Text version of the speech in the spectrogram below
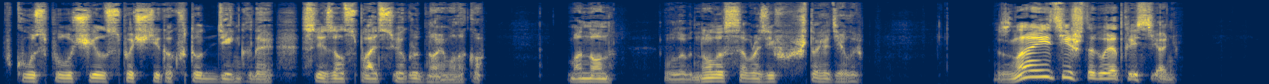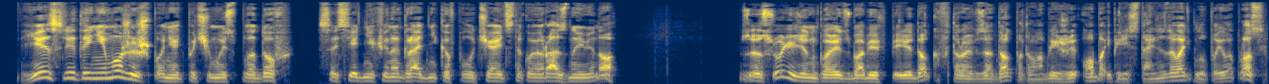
Вкус получился почти как в тот день, когда я слезал с пальца ее грудное молоко. Манон улыбнулась, сообразив, что я делаю. Знаете, что говорят крестьяне? Если ты не можешь понять, почему из плодов соседних виноградников получается такое разное вино, засунь один палец бабе в передок, второй в задок, потом оближи оба и перестань задавать глупые вопросы.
